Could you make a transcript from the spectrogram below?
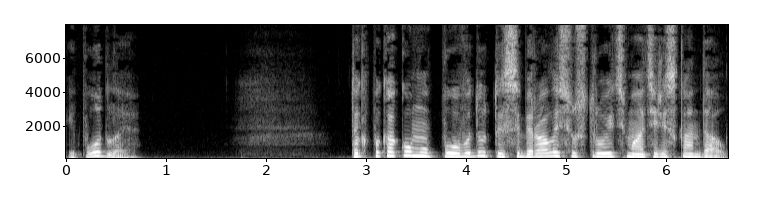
и подлая. «Так по какому поводу ты собиралась устроить матери скандал?»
